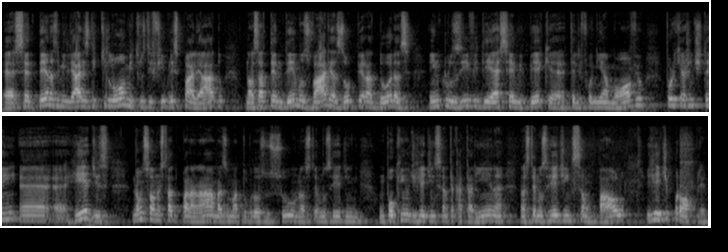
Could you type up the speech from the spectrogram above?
eh, centenas milhares de quilômetros de fibra espalhado. Nós atendemos várias operadoras, inclusive de SMP, que é telefonia móvel, porque a gente tem eh, eh, redes, não só no estado do Paraná, mas no Mato Grosso do Sul. Nós temos rede em- um pouquinho de rede em Santa Catarina, nós temos rede em São Paulo e rede própria.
